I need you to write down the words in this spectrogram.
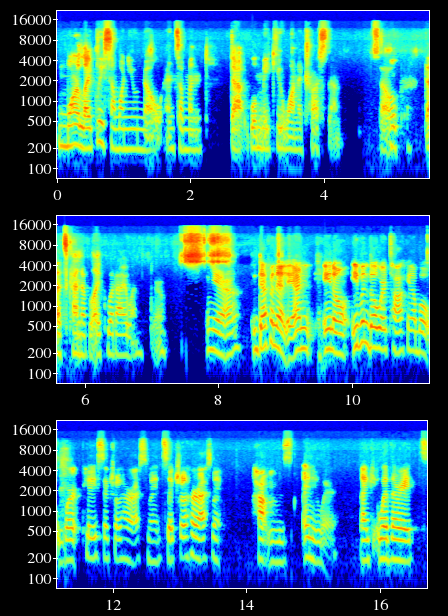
more likely someone you know and someone that will make you want to trust them so that's kind of like what I went through. Yeah, definitely. And, you know, even though we're talking about workplace sexual harassment, sexual harassment happens anywhere. Like whether it's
